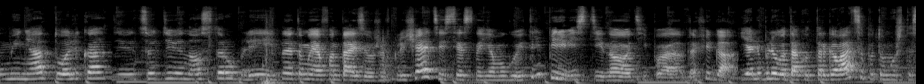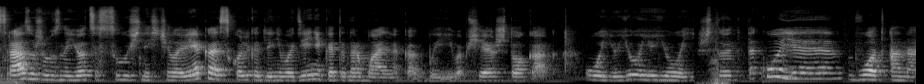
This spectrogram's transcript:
у меня только 990 рублей. Ну, это моя фантазия уже включается, естественно, я могу и 3 перевести, но, типа, нафига. Я люблю вот так вот торговаться, потому что сразу же узнается сущность человека, сколько для него денег, это нормально, как бы, и вообще, что как. Ой-ой-ой-ой-ой, что это такое? Вот она,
